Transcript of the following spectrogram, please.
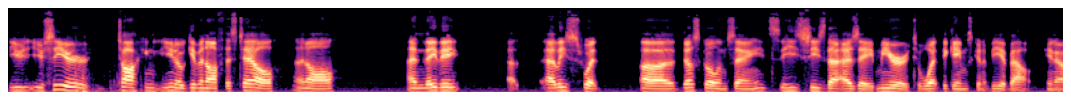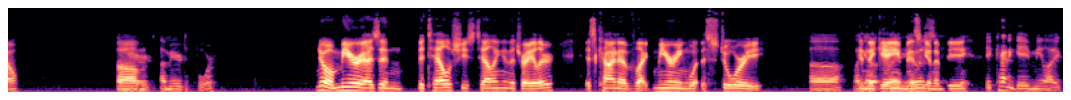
you you see her talking, you know, giving off this tale and all, and they they, uh, at least what uh Dusk Golem's saying, he he sees that as a mirror to what the game's going to be about, you know. A Um, mirror, a mirror to four. No, a mirror as in the tale she's telling in the trailer is kind of like mirroring what the story Uh, like in a- the game like, it is going to be. It kind of gave me like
